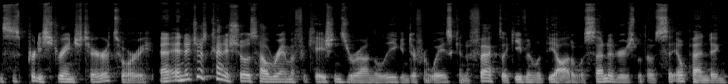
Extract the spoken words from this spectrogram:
this is pretty strange territory, and, and it just kind of shows how ramifications around the league in different ways can affect. Like even with the Ottawa Senators, with a sale pending,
